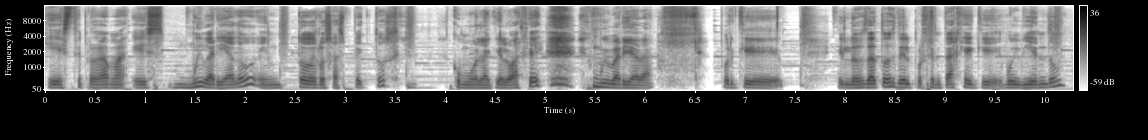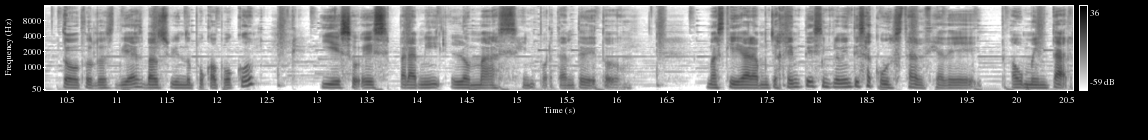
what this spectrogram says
que este programa es muy variado en todos los aspectos, como la que lo hace, muy variada, porque los datos del porcentaje que voy viendo todos los días van subiendo poco a poco y eso es para mí lo más importante de todo. Más que llegar a mucha gente, simplemente esa constancia de aumentar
